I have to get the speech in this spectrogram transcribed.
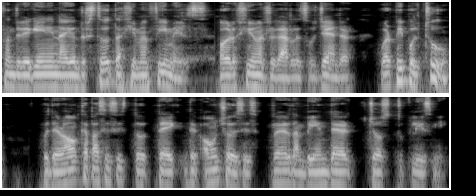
From the beginning I understood that human females, other humans regardless of gender, were people too, with their own capacities to take their own choices rather than being there just to please me.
